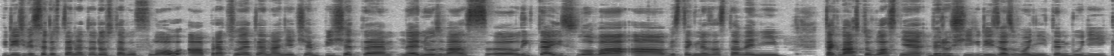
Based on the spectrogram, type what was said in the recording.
Když vy se dostanete do stavu flow a pracujete na něčem, píšete, najednou z vás uh, lítají slova a vy jste k nezastavení, tak vás to vlastně vyruší, když zazvoní ten budík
